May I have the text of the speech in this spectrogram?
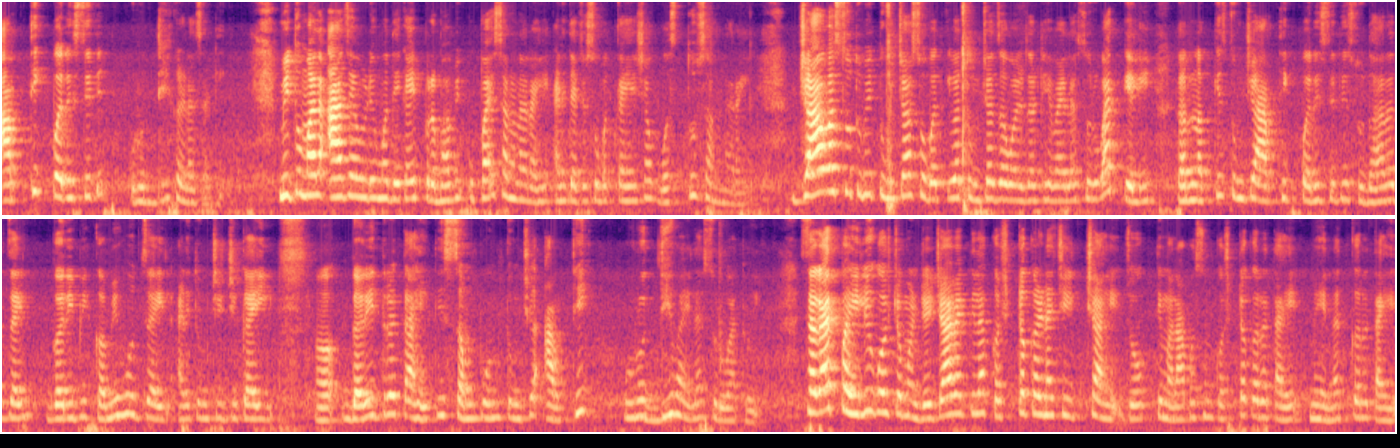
आर्थिक परिस्थिती वृद्धी करण्यासाठी. मी तुम्हाला आज या व्हिडिओमध्ये काही प्रभावी उपाय सांगणार आहे आणि त्याच्यासोबत काही अशा वस्तू सांगणार आहे. ज्या वस्तू तुम्ही तुमच्यासोबत किंवा तुमच्याजवळ जर ठेवायला सुरुवात केली तर नक्कीच तुमची आर्थिक परिस्थिती सुधारत जाईल गरिबी कमी होत जाईल आणि तुमची जी काही दरिद्रता आहे ती संपून तुमची आर्थिक वृद्धी व्हायला सुरुवात होईल. सगळ्यात पहिली गोष्ट म्हणजे ज्या व्यक्तीला कष्ट करण्याची इच्छा आहे जो व्यक्ती मनापासून कष्ट करत आहे मेहनत करत आहे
